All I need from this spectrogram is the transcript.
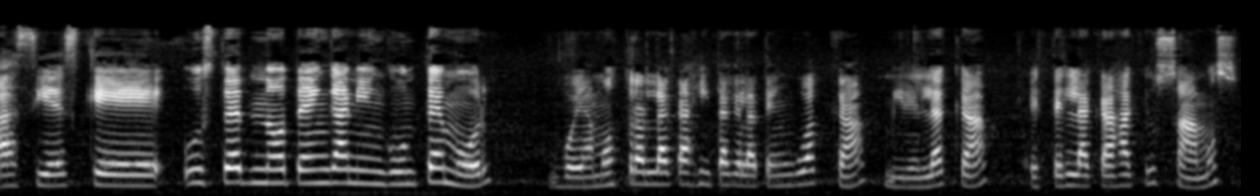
Así es que usted no tenga ningún temor. Voy a mostrar la cajita que la tengo acá. Mírenla acá. Esta es la caja que usamos.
